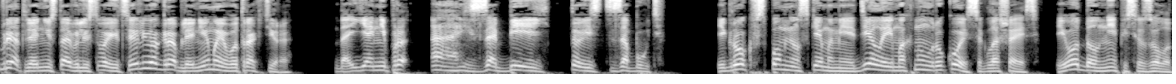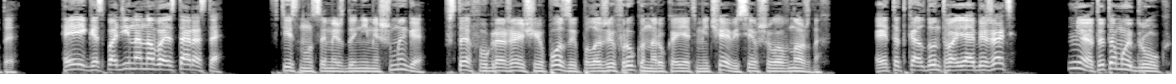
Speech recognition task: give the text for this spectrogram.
Вряд ли они ставили своей целью ограбление моего трактира. Да я не про... Ай, забей! То есть забудь. Игрок вспомнил, с кем имеет дело, и махнул рукой, соглашаясь, и отдал неписью золота. «Эй, господина новая староста!» Втиснулся между ними Шмыга, встав в угрожающую позу и положив руку на рукоять меча, висевшего в ножнах. «Этот колдун твоя обижать?» «Нет, это мой друг.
